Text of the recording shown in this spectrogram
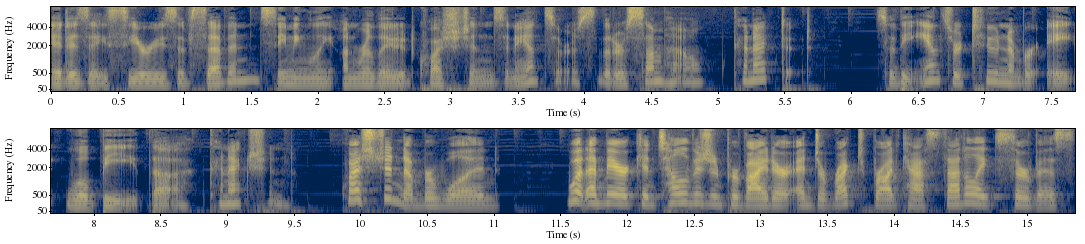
It is a series of seven seemingly unrelated questions and answers that are somehow connected. So, the answer to number eight will be the connection. Question number one What American television provider and direct broadcast satellite service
